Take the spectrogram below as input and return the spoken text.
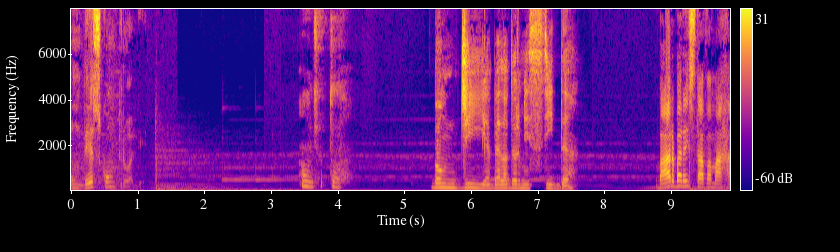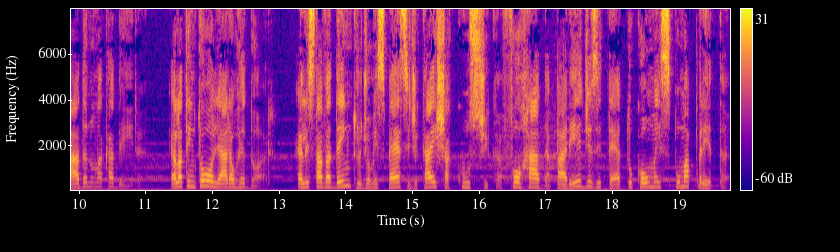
um descontrole. Onde eu tô? Bom dia, bela adormecida. Bárbara estava amarrada numa cadeira. Ela tentou olhar ao redor. Ela estava dentro de uma espécie de caixa acústica, forrada paredes e teto com uma espuma preta,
